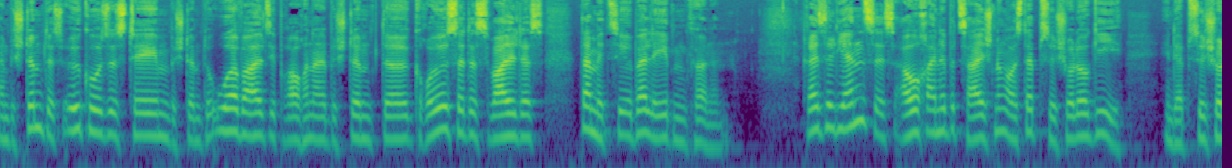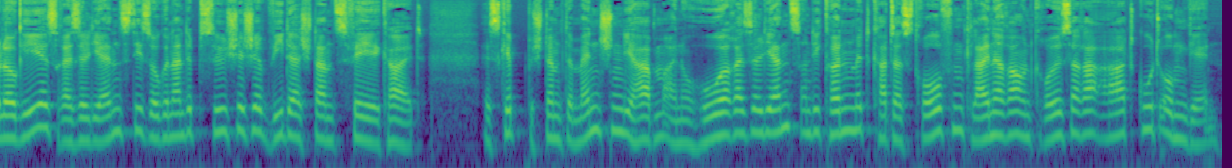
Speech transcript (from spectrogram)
ein bestimmtes Ökosystem, bestimmte Urwald, sie brauchen eine bestimmte Größe des Waldes, damit sie überleben können. Resilienz ist auch eine Bezeichnung aus der Psychologie. In der Psychologie ist Resilienz die sogenannte psychische Widerstandsfähigkeit. Es gibt bestimmte Menschen, die haben eine hohe Resilienz und die können mit Katastrophen kleinerer und größerer Art gut umgehen.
